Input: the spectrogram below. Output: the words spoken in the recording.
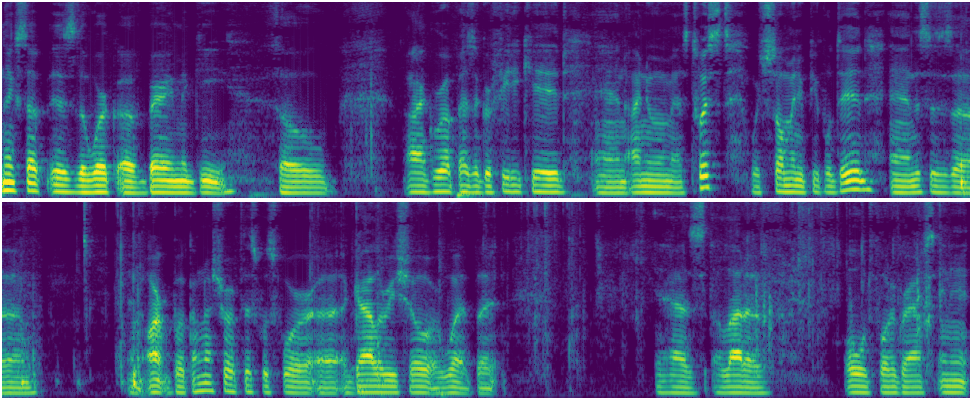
Next up is the work of Barry McGee. So I grew up as a graffiti kid and I knew him as Twist, which so many people did. And this is uh, an art book. I'm not sure if this was for a, a gallery show or what, but it has a lot of old photographs in it.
